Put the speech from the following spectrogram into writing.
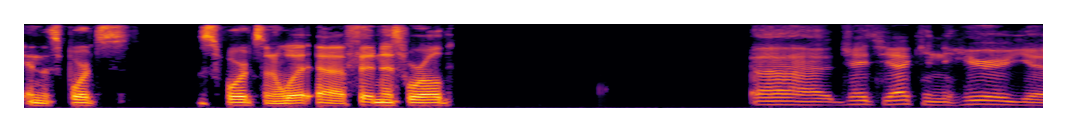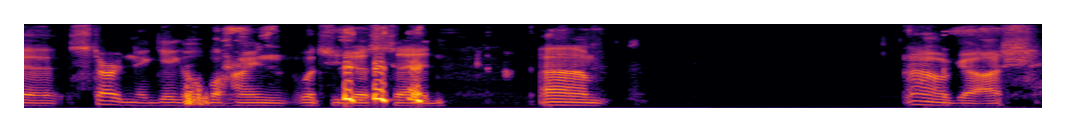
in the sports sports and uh, fitness world? Uh, JT, I can hear you starting to giggle behind what you just said. Um, oh gosh.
